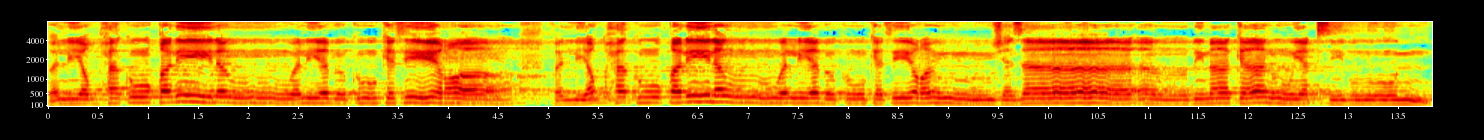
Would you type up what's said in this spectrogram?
فليضحكوا قليلا وليبكوا كثيرا فليضحكوا قليلا وليبكوا كثيرا جزاء بما كانوا يكسبون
